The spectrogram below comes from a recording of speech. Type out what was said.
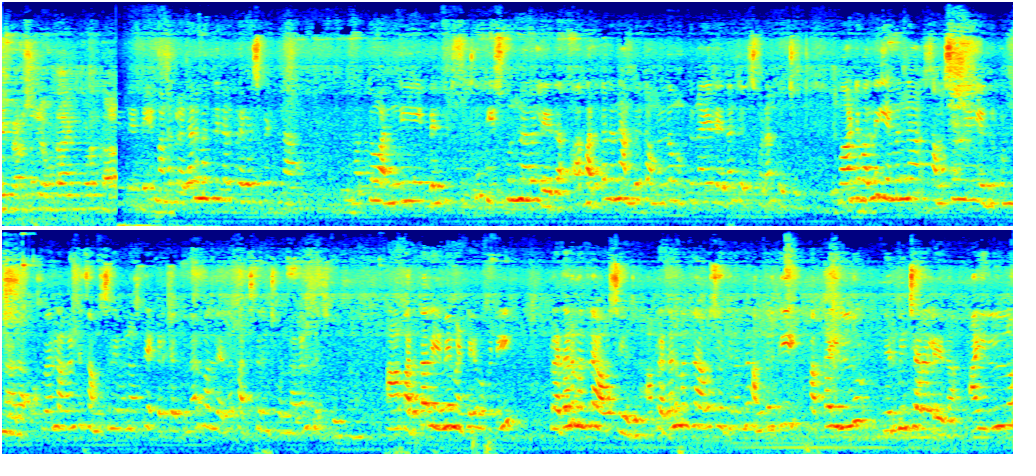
ఈ పెన్షన్లు ఇవ్వడానికి కూడా ఏంటంటే మన ప్రధానమంత్రి గారు ప్రవేశపెట్టిన మొత్తం అన్ని బెనిఫిట్స్ తీసుకుంటున్నారా లేదా? ఆ పథకాలన్నీ అందరికీ అమలుగా ఉంటున్నాయా లేదా అని తెలుసుకోవడానికి వచ్చింది వాటి వల్ల ఏమైనా సమస్యలు ఎదుర్కొంటున్నారా? ఒకవేళ అలాంటి సమస్యలు ఏమైనా వస్తే ఎక్కడికి వెళ్తున్నారు? వాళ్ళు ఎలా పరిష్కరించుకుంటున్నారా అని ఆ పథకాలు ఏమేమంటే ఒకటి ప్రధానమంత్రి ఆవాస్ యోజన. ఆ ప్రధానమంత్రి ఆవాస్ యోజన అంటే అందరికీ పక్కా ఇల్లు నిర్మించారా లేదా? ఆ ఇల్లులో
